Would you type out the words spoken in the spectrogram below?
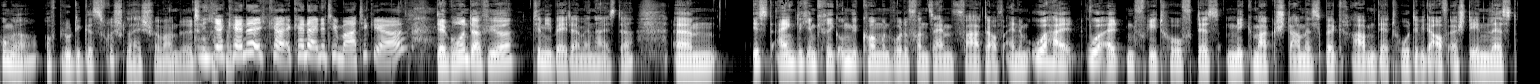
Hunger auf blutiges Frischfleisch verwandelt. Ich erkenne, ich erkenne eine Thematik, ja. Der Grund dafür, Timmy Baterman heißt er, ähm, ist eigentlich im Krieg umgekommen und wurde von seinem Vater auf einem uralt, uralten Friedhof des Mi'kmaq-Stammes begraben, der Tote wieder auferstehen lässt.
